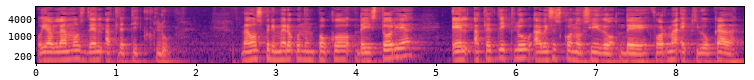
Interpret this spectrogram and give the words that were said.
hoy hablamos del Athletic Club. Vamos primero con un poco de historia. El Athletic Club, a veces conocido de forma equivocada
